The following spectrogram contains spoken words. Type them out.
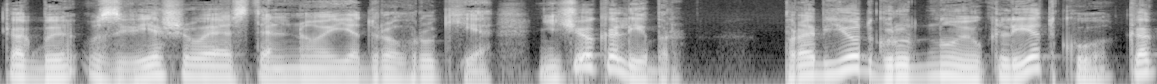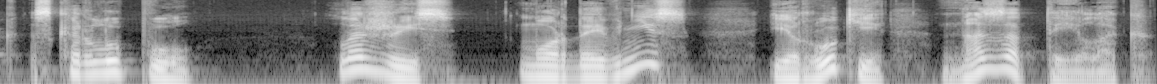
как бы взвешивая остальное ядро в руке. «Ничего, калибр? Пробьет грудную клетку, как скорлупу. Ложись мордой вниз и руки на затылок».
